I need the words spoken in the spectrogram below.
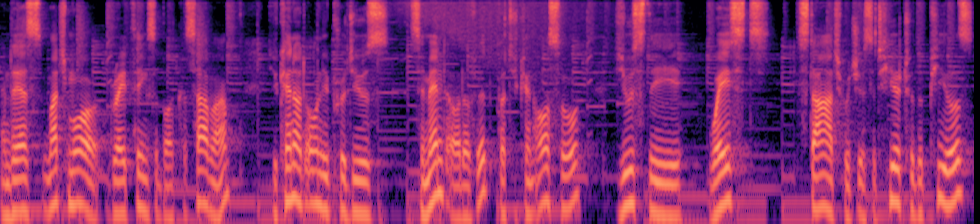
And there's much more great things about cassava. You cannot only produce cement out of it, but you can also use the waste starch, which is adhered to the peels,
